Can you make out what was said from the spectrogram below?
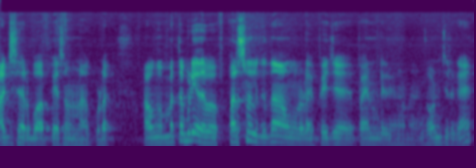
ஆட்சி சார்பாக பேசணும்னா கூட. அவங்க மற்றபடி அதை பர்சனலுக்கு தான் அவங்களோட பேஜை பயன்படுத்தி நான் கவனிச்சிருக்கேன்.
